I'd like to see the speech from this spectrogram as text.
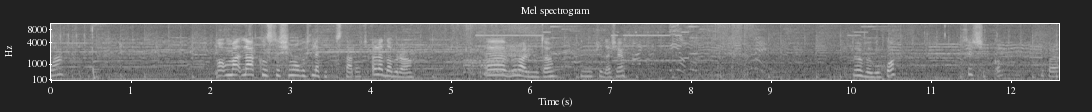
Ła. No, ma, na kus to się mogłeś lepiej postarać, ale dobra. E, wywali mu to. Nie przyda się. No, wybuchło. Dosyć szybko. Super.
